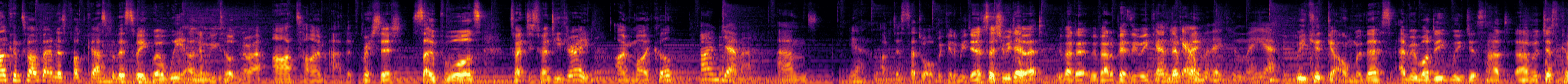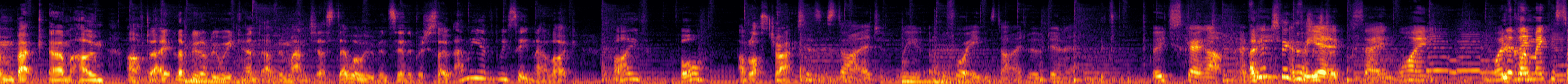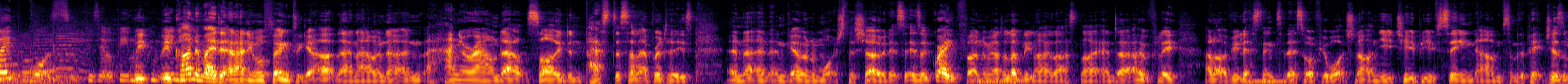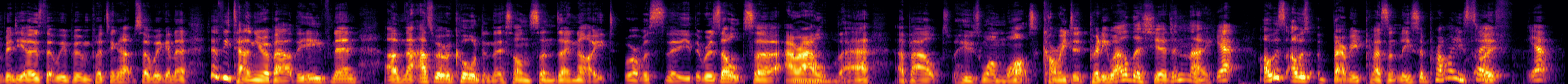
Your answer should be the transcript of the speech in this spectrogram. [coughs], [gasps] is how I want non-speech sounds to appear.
welcome to our bonus podcast for this week, where we are going to be talking about our time at the British Soap Awards 2023. I'm Michael, I'm Gemma. and yeah, I've just said what we're going to be doing. So should we do it? We've had a we've had a busy weekend, Get haven't on we? with it, couldn't we? Yeah. We could get on with this. Everybody, we just had uh, we're just coming back um, home after a lovely, lovely weekend up in Manchester, where we've been seeing the British Soap. How many have we seen now? Like five, four? I've lost track. Since it started, we before it even started, we were doing it. We were just going up I every, don't think every year saying why why didn't they make a soap awards? Because it would be more We, we've kind of made it an annual thing to get up there now and, uh, and hang around outside and pester celebrities and, uh, and and go in and watch the show. And it's, it's a great fun and we had a lovely night last night. And uh, hopefully, a lot of you listening to this or if you're watching it on YouTube, you've seen um, some of the pictures and videos that we've been putting up. So we're going to just be telling you about the evening. Um, now, as we're recording this on Sunday night, we're obviously the results are, are out there about who's won what. Corrie did pretty well this year, didn't they? Yep. I was I was very pleasantly surprised. So I.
